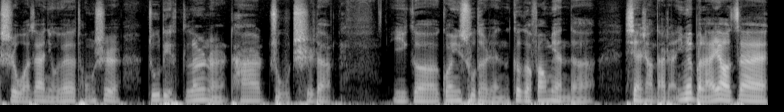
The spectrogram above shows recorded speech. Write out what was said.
是我在纽约的同事。Judith Lerner，他主持的一个关于粟特人各个方面的线上大展。因为本来要在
